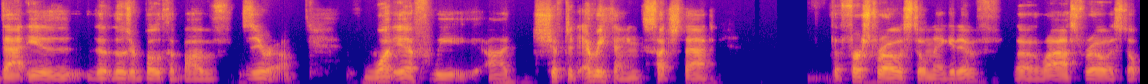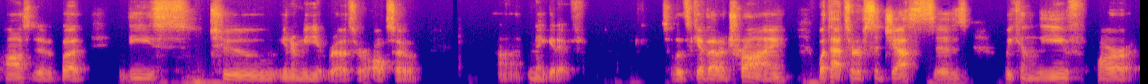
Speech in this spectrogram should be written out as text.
that is, th those are both above zero. What if we uh, shifted everything such that the first row is still negative, the last row is still positive, but these two intermediate rows are also uh, negative. So let's give that a try. What that sort of suggests is we can leave our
